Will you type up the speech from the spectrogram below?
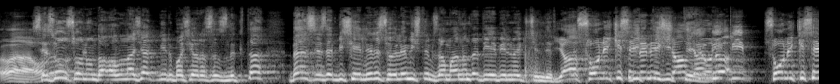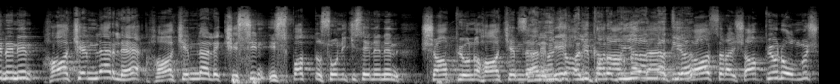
Ha, sezon sonunda alınacak bir başarısızlıkta ben size bir şeyleri söylemiştim zamanında diyebilmek içindir. Ya son iki senenin Bitti şampiyonu, Ya bir- bir- son iki senenin hakemlerle, hakemlerle kesin ispatlı son iki senenin şampiyonu hakemlerle. Sen önce Ali Palabıyık'ı anlat ya. Galatasaray şampiyon olmuş.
